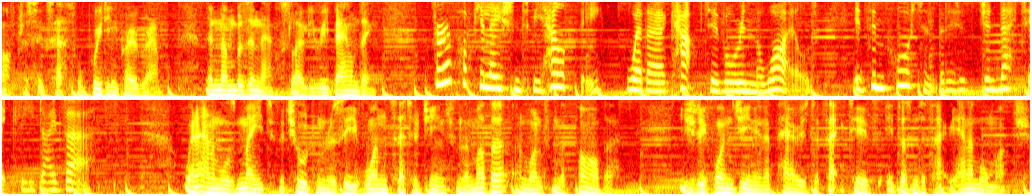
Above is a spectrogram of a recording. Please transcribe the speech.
after a successful breeding program. Their numbers are now slowly rebounding. For a population to be healthy, whether captive or in the wild, it's important that it is genetically diverse. When animals mate, the children receive one set of genes from the mother and one from the father. Usually, if one gene in a pair is defective, it doesn't affect the animal much.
